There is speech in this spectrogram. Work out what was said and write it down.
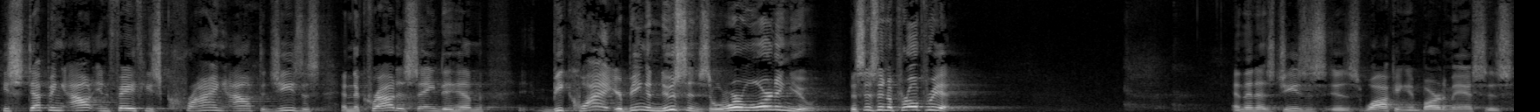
he's stepping out in faith. He's crying out to Jesus, and the crowd is saying to him, Be quiet. You're being a nuisance. We're warning you. This isn't appropriate. And then, as Jesus is walking and Bartimaeus is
